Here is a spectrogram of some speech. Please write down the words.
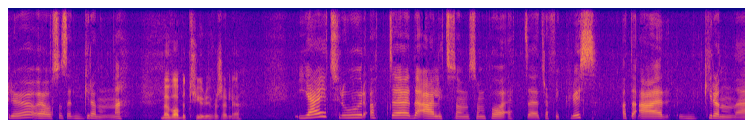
røde, og jeg har også sett grønne. Men hva betyr de forskjellige? Jeg tror at eh, det er litt sånn som på et eh, trafikklys. At det er grønne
